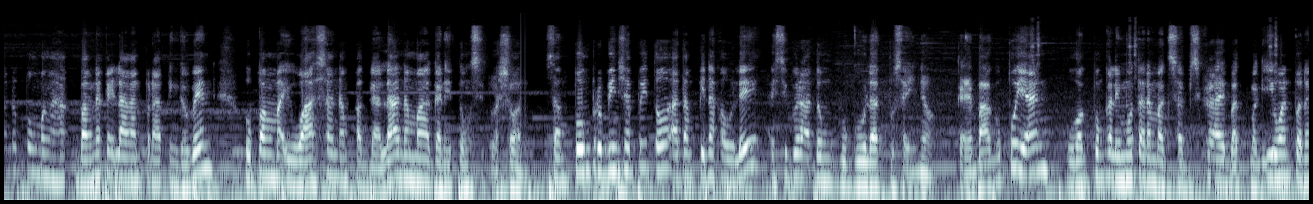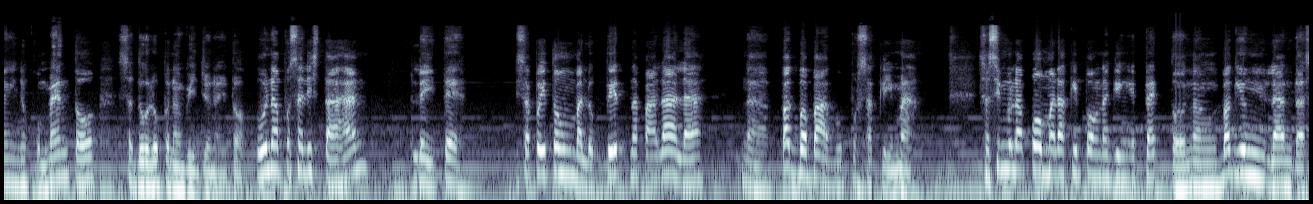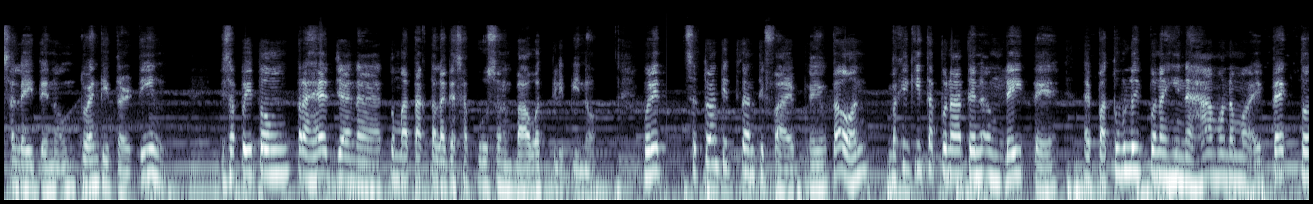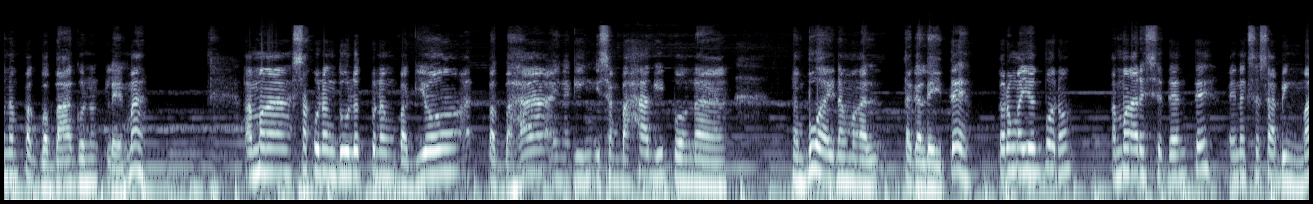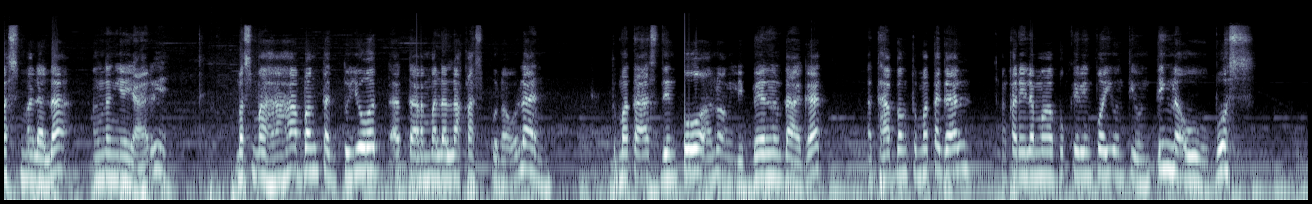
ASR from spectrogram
Ano pong mga hakbang na kailangan po natin gawin upang maiwasan ang paglala ng mga ganitong sitwasyon? Sampung probinsya po ito at ang pinakauli ay siguradong gugulat po sa inyo. Kaya bago po yan, huwag pong kalimutan na mag-subscribe at mag-iwan po ng inyong komento sa dulo po ng video na ito. Una po sa listahan, Leyte. Isa po itong malupit na paalala na pagbabago po sa klima. Sa simula po, malaki po ang naging epekto ng bagyong Yolanda sa Leyte noong 2013. Isa po itong trahedya na tumatak talaga sa puso ng bawat Pilipino. Ngunit sa 2025, ngayong taon, makikita po natin ang Leyte ay patuloy po na hinahamon ng mga epekto ng pagbabago ng klima. Ang mga sakunang dulot po ng bagyo at pagbaha ay naging isang bahagi po na ng buhay ng mga taga Leyte. Pero ngayon po, no, ang mga residente ay nagsasabing mas malala ang nangyayari. Mas mahahabang tagtuyot at ah, malalakas po na ulan. Tumataas din po ano ang level ng dagat at habang tumatagal, ang kanilang mga bukirin po ay unti-unting nauubos.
